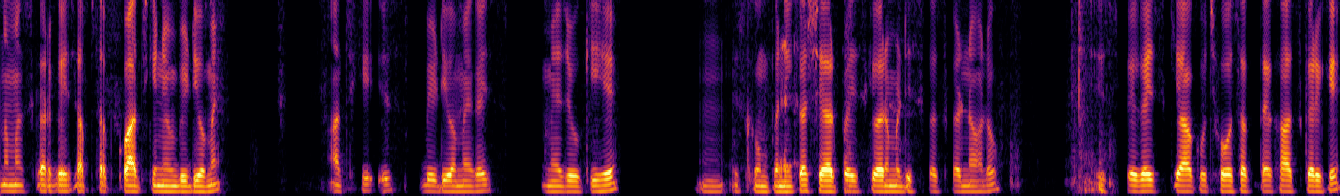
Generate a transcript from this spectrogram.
नमस्कार गईस आप सबको आज की न्यू वीडियो में। आज की इस वीडियो में गईस मैं जो कि है हम्म, इस कंपनी का शेयर प्राइस के बारे में डिस्कस करने वाला हूँ। इस पे गईस क्या कुछ हो सकता है खास करके?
